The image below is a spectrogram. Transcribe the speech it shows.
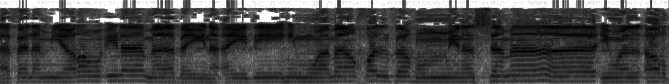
أفلم يروا إلى ما بين أيديهم وما خلفهم من السماء والأرض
